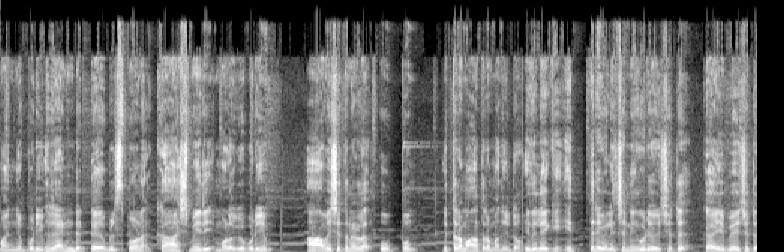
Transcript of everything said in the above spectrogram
മഞ്ഞൾപ്പൊടിയും രണ്ട് ടേബിൾ സ്പൂണ് കാശ്മീരി മുളക് പൊടിയും ആവശ്യത്തിനുള്ള ഉപ്പും ഇത്ര മാത്രം മതി കേട്ടോ ഇതിലേക്ക് ഇത്തിരി വെളിച്ചെണ്ണയും കൂടി ഒഴിച്ചിട്ട് കൈ ഉപയോഗിച്ചിട്ട്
